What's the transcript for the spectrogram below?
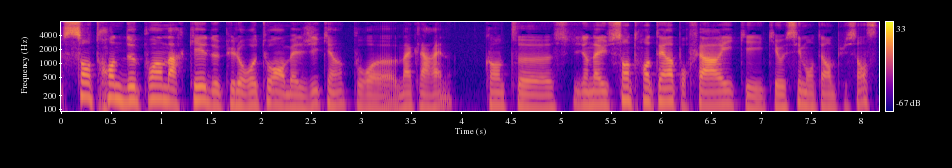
132 points marqués depuis le retour en Belgique hein, pour McLaren quand euh, il y en a eu 131 pour Ferrari qui, est aussi monté en puissance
